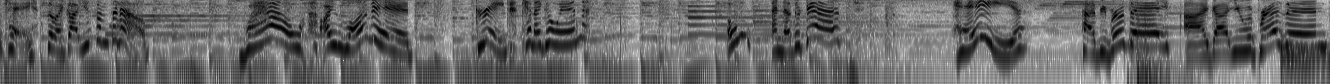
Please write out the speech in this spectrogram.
okay, so I got you something else. Wow! I love it! Great. Can I go in? Oh, another guest! Hey! Happy birthday! I got you a present!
